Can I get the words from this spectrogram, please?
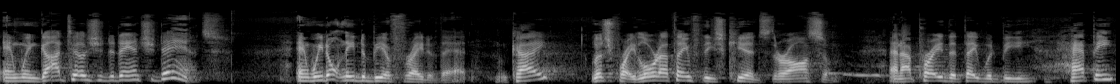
And when God tells you to dance, you dance. And we don't need to be afraid of that. Okay? Let's pray. Lord, I thank for these kids. They're awesome. And I pray that they would be happy.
